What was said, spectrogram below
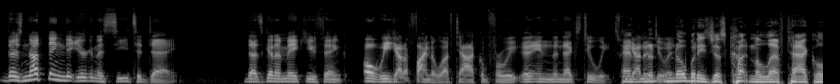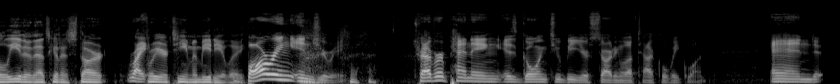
there's nothing that you're going to see today that's going to make you think, oh, we got to find a left tackle for we, in the next two weeks. We got to do it. Nobody's just cutting a left tackle either. That's going to start right. for your team immediately. Barring injury. Trevor Penning is going to be your starting left tackle week one. And,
